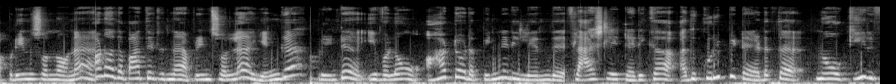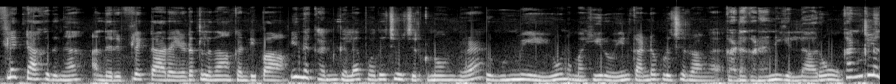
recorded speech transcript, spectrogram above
அப்படின்னு சொன்னோன்னே நானும் அதை பார்த்துட்டு இருந்தேன் அப்படின்னு சொல்ல எங்க? அப்படின்ட்டு இவளும் ஆட்டோட பின்னடியில இருந்து பிளாஷ் லைட் அடிக்க அது குறிப்பிட்ட இடத்த நோக்கி ரிஃப்ளெக்ட் ஆகுதுங்க. அந்த ரிஃப்ளெக்ட் ஆகிற இடத்துல தான் கண்டிப்பா இந்த கண்களை புதைச்சு வச்சிருக்கணுங்கிற ஒரு உண்மையையும் நம்ம ஹீரோயின் கண்டுபிடிச்சிடுறாங்க. கடகடன்னு எல்லாரும் கண்களை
